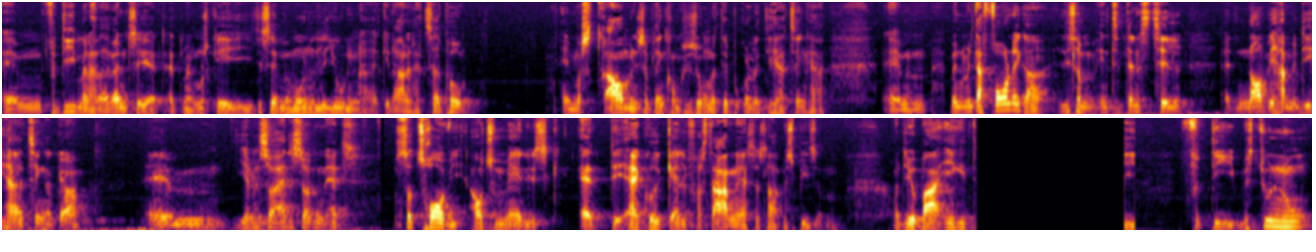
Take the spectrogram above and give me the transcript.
øhm, fordi man har været vant til, at, at man måske i december måned eller julen har, generelt har taget på, øhm, og så drager man ligesom den konklusion, at det er på grund af de her ting her. Øhm, men, men der foreligger ligesom en tendens til, at når vi har med de her ting at gøre, øhm, jamen så er det sådan, at så tror vi automatisk, at det er gået galt fra starten af, så snart vi spiser dem. Og det er jo bare ikke det. Fordi hvis du nu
